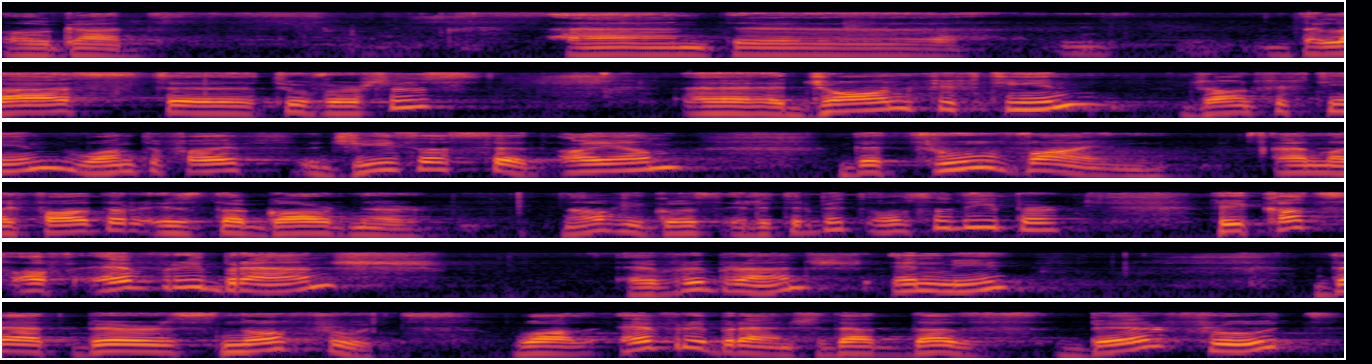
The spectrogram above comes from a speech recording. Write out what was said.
oh God. And uh, the last uh, two verses, uh, John 15, John 15, 1 to 5, Jesus said, I am the true vine, and my Father is the gardener. Now he goes a little bit also deeper. He cuts off every branch, every branch in me that bears no fruit, while every branch that does bear fruit,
